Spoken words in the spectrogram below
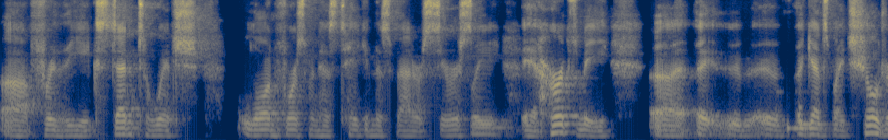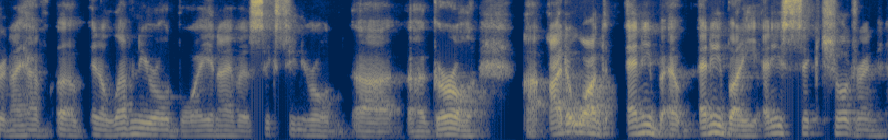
uh, for the extent to which law enforcement has taken this matter seriously. It hurts me uh, uh against my children. I have uh, an 11 year old boy and I have a 16 year old uh, uh, girl. I don't want any anybody, any Sikh children,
